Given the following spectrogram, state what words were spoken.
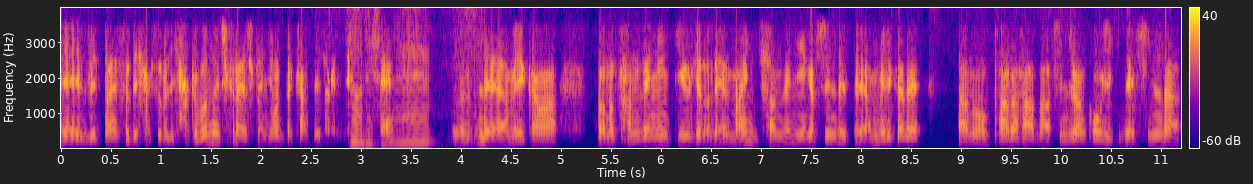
えー、絶対数で比較すると100分の1くらいしか日本って感染者がいないんですね。そうですね、でアメリカはその3000人っていうけどね、毎日3000人が死んでて、アメリカであのパールハーバー、真珠湾攻撃で死んだ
